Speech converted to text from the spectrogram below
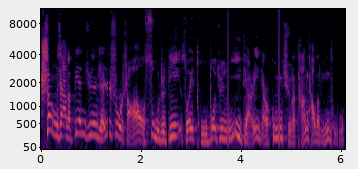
剩下的边军人数少，素质低，所以吐蕃军一点一点攻取了唐朝的领土。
